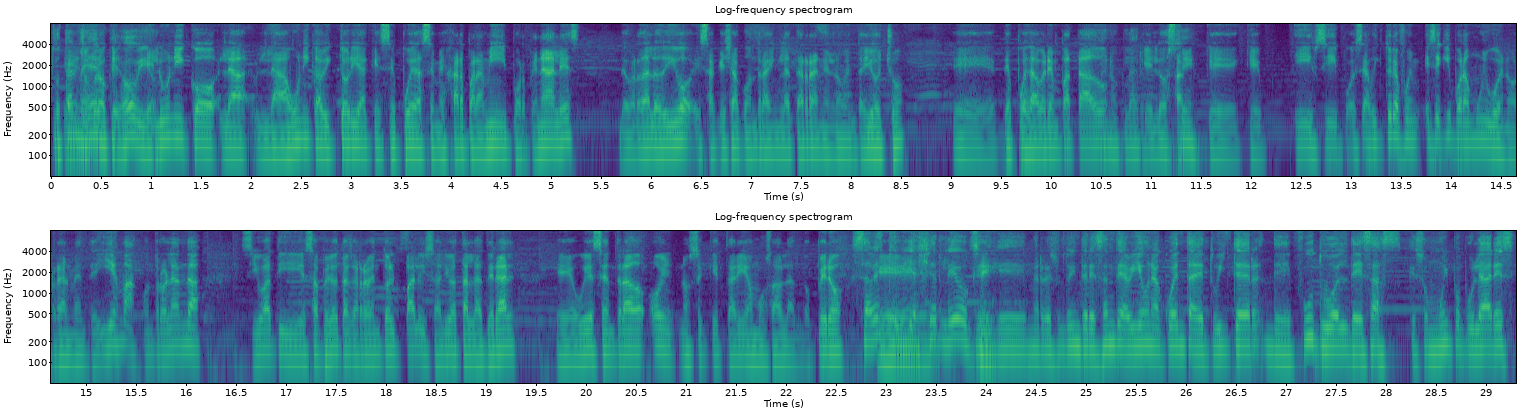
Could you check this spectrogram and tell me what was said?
Totalmente, yo creo que obvio. El único, la, la única victoria que se puede asemejar para mí por penales, de verdad lo digo, es aquella contra Inglaterra en el 98, eh, después de haber empatado, Bueno, claro. que los Sí. que, que- y sí, pues esa victoria fue, ese equipo era muy bueno realmente. Y es más, contra Holanda, si Bati esa pelota que reventó el palo y salió hasta el lateral, eh, hubiese entrado, hoy no sé qué estaríamos hablando. Pero ¿Sabés que vi Eh, ayer, Leo, que, sí. que me resultó interesante? Había una cuenta de Twitter de fútbol, de esas que son muy populares,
